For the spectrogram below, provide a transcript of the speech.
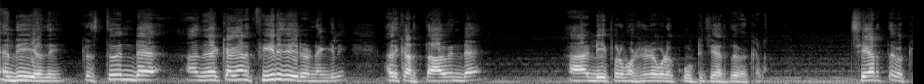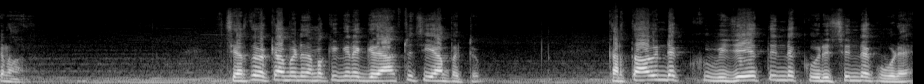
എന്ത് ചെയ്യത് ക്രിസ്തുവിന്റെ നിനക്ക് അങ്ങനെ ഫീൽ ചെയ്തിട്ടുണ്ടെങ്കിൽ അത് കർത്താവിന്റെ ആ ഡീ പ്രൊമോഷന്റെ കൂടെ കൂട്ടിച്ചേർത്ത് വെക്കണം. ചേർത്ത് വെക്കണമാണ്. ചേർത്ത് വെക്കാൻ വേണ്ടി നമുക്കിങ്ങനെ ഗ്രാഫ്റ്റ് ചെയ്യാൻ പറ്റും. കർത്താവിന്റെ വിജയത്തിന്റെ കുരിശിന്റെ കൂടെ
